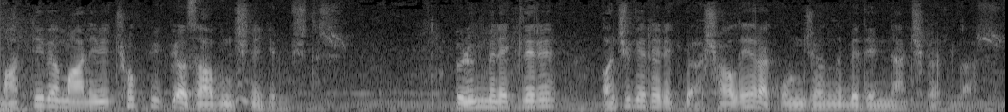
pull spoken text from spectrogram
maddi ve manevi çok büyük bir azabın içine girmiştir. Ölüm melekleri acı vererek ve aşağılayarak onun canını bedeninden çıkarırlar.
